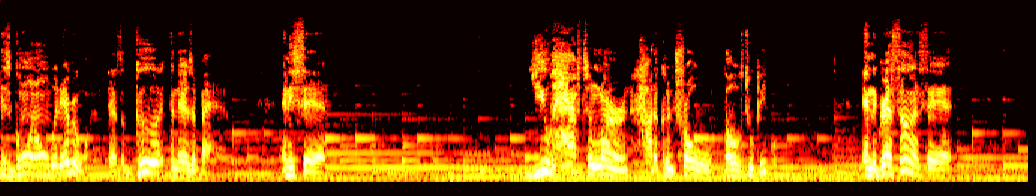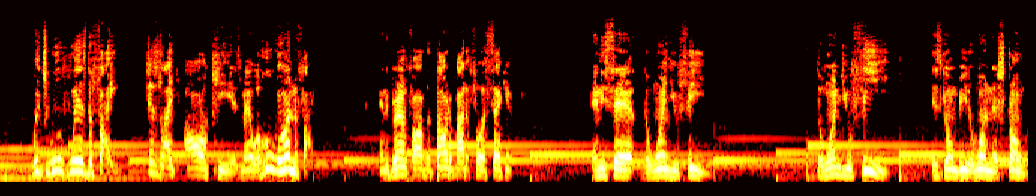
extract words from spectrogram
is going on with everyone. There's a good and there's a bad. And he said, You have to learn how to control those two people. And the grandson said, Which wolf wins the fight? Just like all kids, man. Well, who won the fight? And the grandfather thought about it for a second. And he said, The one you feed. The one you feed is going to be the one that's stronger.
